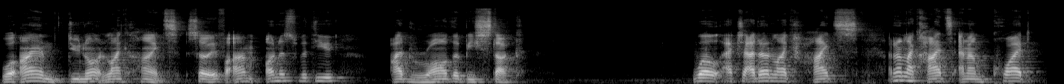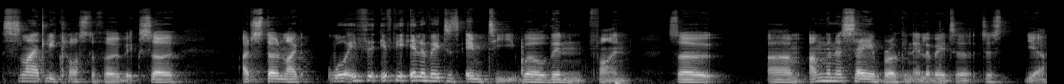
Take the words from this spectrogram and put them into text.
Well, I am do not like heights. So if I'm honest with you, I'd rather be stuck. Well, actually, I don't like heights. I don't like heights, and I'm quite slightly claustrophobic. So I just don't like. Well, if the, if the elevator's empty, well then fine. So um, I'm gonna say a broken elevator. Just yeah.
